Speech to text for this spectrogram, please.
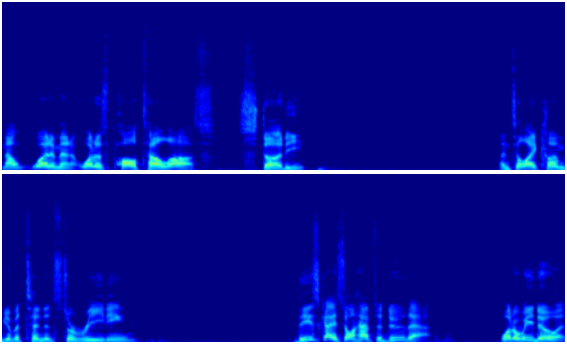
Now, wait a minute, what does Paul tell us? Study. Until I come, give attendance to reading. These guys don't have to do that. What are we doing?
